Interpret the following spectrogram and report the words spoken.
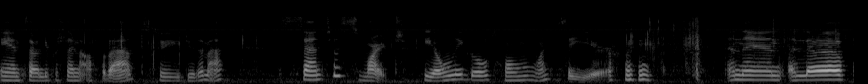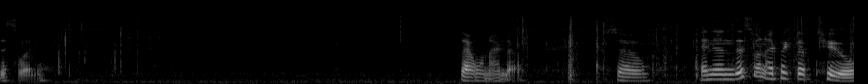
and 70% off of that. So you do the math. Santa Smart. He only goes home once a year. and then I love this one. That one I love. So, and then this one I picked up too.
